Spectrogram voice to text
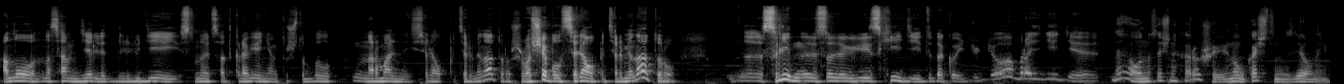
Оно, на самом деле, для людей становится откровением, то, что был нормальный сериал по Терминатору, что вообще был сериал по Терминатору, э, с Лин, с- из Хиди, и ты такой, браздите? Да, он достаточно хороший, ну, качественно сделанный.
